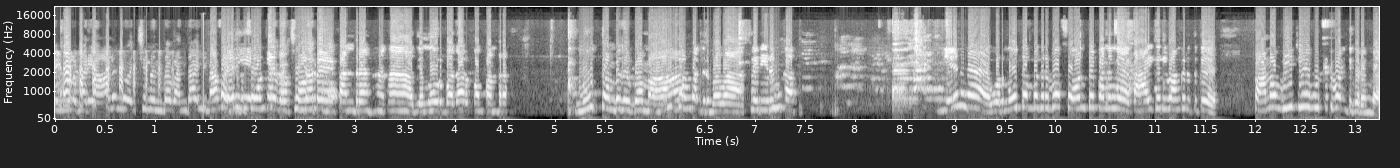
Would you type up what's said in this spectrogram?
இந்த மாதிரி ஆளுங்க வச்சு இருந்தா வந்தா என்ன போன் பே பண்றேன். அது நூறு ரூபாய் தான் இருக்கும் பண்றேன். நூத்தம்பது ரூபாய்மா நூத்தம்பது ரூபாவா? சரி இருங்கக்கா. ஏங்க ஒரு நூத்தம்பது ரூபாய் போன் பே பண்ணுங்க காய்கறி வாங்குறதுக்கு. பணம் வீட்லயே விட்டுட்டு வந்துக்கிறேங்க.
